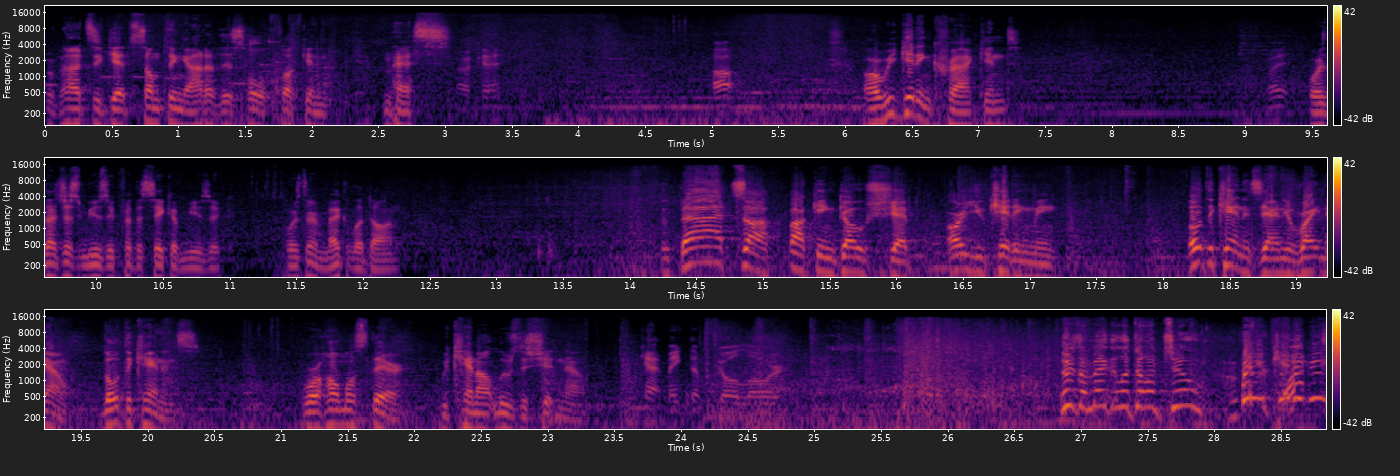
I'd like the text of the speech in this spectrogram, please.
We're about to get something out of this whole fucking mess. Okay. Uh, Are we getting krakened? Right. Or is that just music for the sake of music? Or is there a megalodon? That's a fucking ghost ship. Are you kidding me? Load the cannons, Daniel, right now. Load the cannons. We're almost there. We cannot lose the shit now. Can't make them go lower. There's a megalodon too! Are you kidding me?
